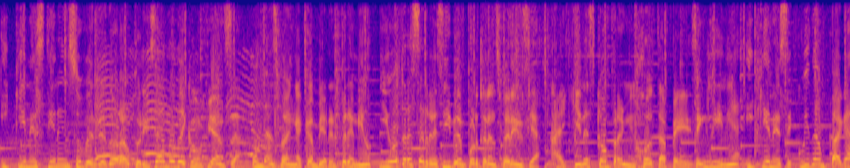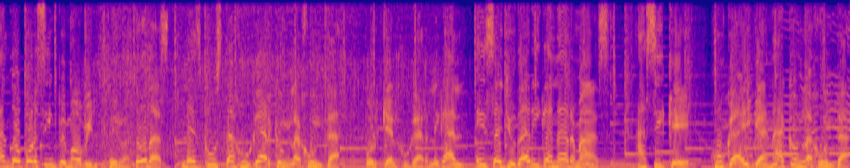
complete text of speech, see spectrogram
y quienes tienen su vendedor autorizado de confianza. Unas van a cambiar el premio y otras se reciben por transferencia. Hay quienes compran en JPS en línea y quienes se cuidan pagando por Simpe Móvil. Pero a todas les gusta jugar con la Junta, porque al jugar legal es ayudar y ganar más. Así que, jugá y ganá con la Junta,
